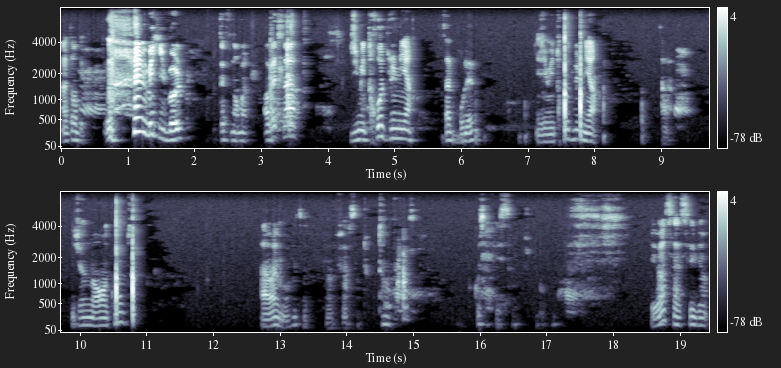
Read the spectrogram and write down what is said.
Attendez. le mec il vole. Tout à fait normal. En fait là, j'ai mis trop de lumière. C'est ça le problème. J'ai mis trop de lumière. Ah. Je viens de me rendre compte. Ah ouais, mais en fait ça va faire ça tout le temps. Pourquoi ça fait ça? Et là c'est assez bien.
